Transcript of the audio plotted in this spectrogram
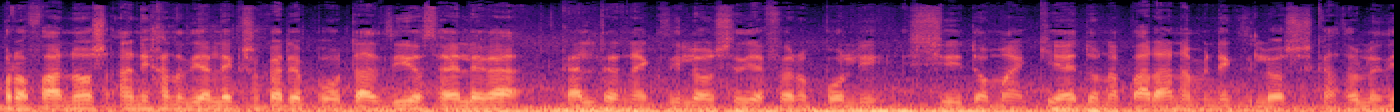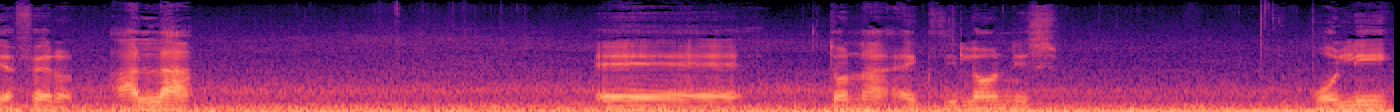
Προφανώς αν είχα να διαλέξω κάτι από τα δύο θα έλεγα καλύτερα να εκδηλώσεις ενδιαφέρον πολύ σύντομα και έντονα παρά να μην εκδηλώσεις καθόλου ενδιαφέρον. Αλλά ε, το να εκδηλώνεις πολύ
